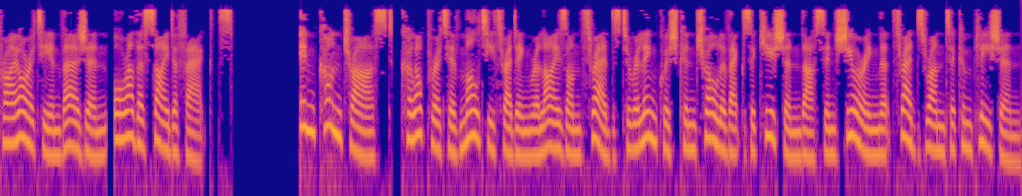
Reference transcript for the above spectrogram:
priority inversion, or other side effects. In contrast, cooperative multithreading relies on threads to relinquish control of execution thus ensuring that threads run to completion.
